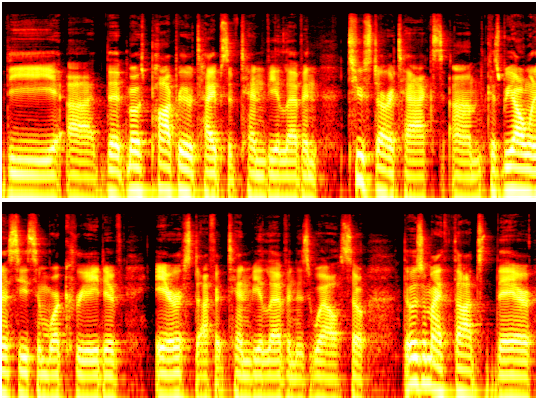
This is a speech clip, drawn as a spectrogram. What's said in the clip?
the uh, the most popular types of 10v11 two-star attacks because um, we all want to see some more creative air stuff at 10v11 as well. So those are my thoughts there.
